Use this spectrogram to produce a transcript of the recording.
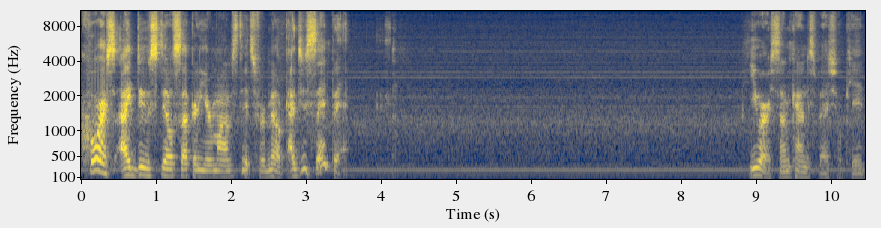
course I do still suck on your mom's tits for milk. I just said that. You are some kind of special kid.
